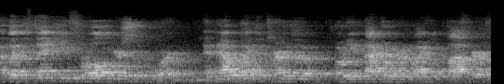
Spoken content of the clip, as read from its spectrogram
I'd like to thank you for all of your support, and now I'd like to turn the podium back over to Michael Blatter.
